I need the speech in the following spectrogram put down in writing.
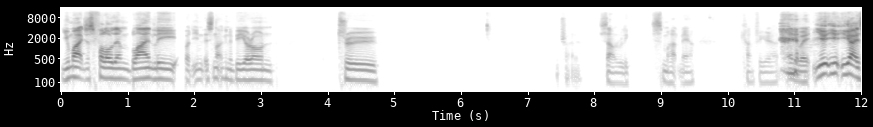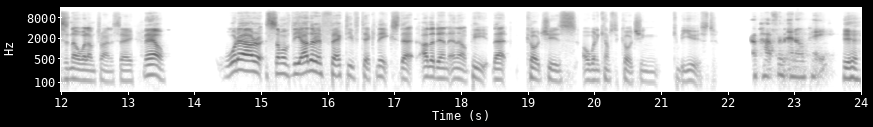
you might just follow them blindly, but it's not going to be your own true. I'm trying to sound really smart now. Can't figure out. Anyway, you, you you guys know what I'm trying to say. Now, what are some of the other effective techniques that, other than NLP, that coaches or when it comes to coaching can be used? Apart from NLP. Yeah.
